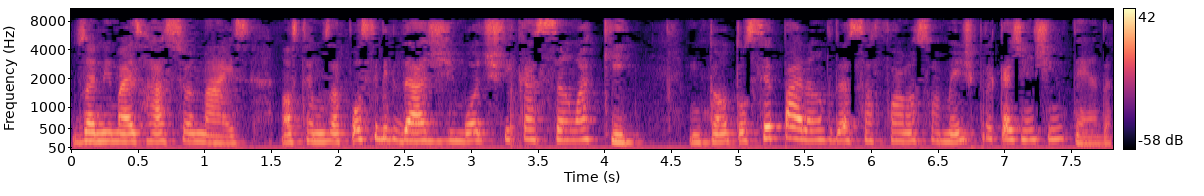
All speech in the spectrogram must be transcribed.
dos animais racionais. Nós temos a possibilidade de modificação aqui. Então, eu estou separando dessa forma somente para que a gente entenda.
